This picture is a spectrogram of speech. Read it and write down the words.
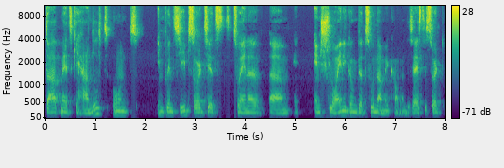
da hat man jetzt gehandelt und im Prinzip soll es jetzt zu einer ähm, Entschleunigung der Zunahme kommen. Das heißt, es sollte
